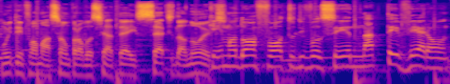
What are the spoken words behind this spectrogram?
Muita informação pra você até às 7 da noite. Quem mandou uma foto de você na TV, Aaron,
